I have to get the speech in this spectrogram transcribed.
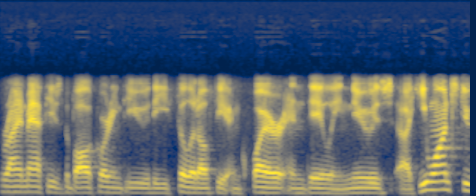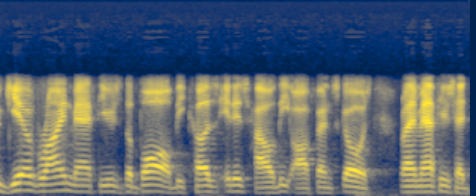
Ryan Mathews the ball, according to the Philadelphia Inquirer and Daily News. Uh, he wants to give Ryan Mathews the ball because it is how the offense goes. Ryan Mathews had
